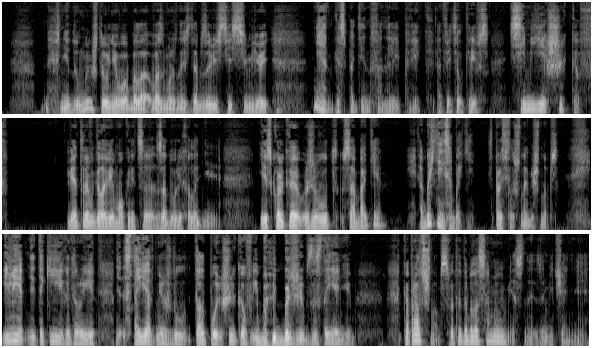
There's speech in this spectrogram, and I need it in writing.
—— Не думаю, что у него была возможность обзавестись семьей. — Нет, господин фон Липвик, — ответил Кривс, — семьи Шиков. Ветры в голове мокрица задули холоднее. — И сколько живут собаки? — Обычные собаки, — спросил Шноби Шнопс. — Или такие, которые стоят между толпой Шиков и большим состоянием? — Капрал Шнопс, вот это было самое уместное замечание,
